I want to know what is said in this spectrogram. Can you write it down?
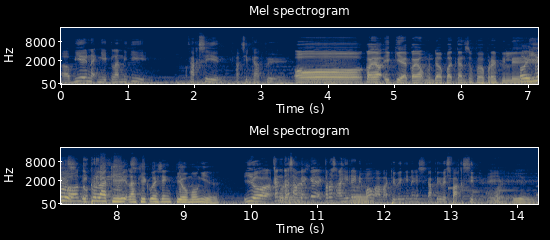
eh, piye nek ngiklan vaksin vaksin KB Oh, kayak iki ya, kayak mendapatkan sebuah privilege. Oh, iku Iya, iku lagi lagi kue sing diomongi ya. iya kan tak sampai ke terus akhirnya dia mau awak dhewe kene wis KB wis vaksin ya. Iya, iya. Iya iya.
